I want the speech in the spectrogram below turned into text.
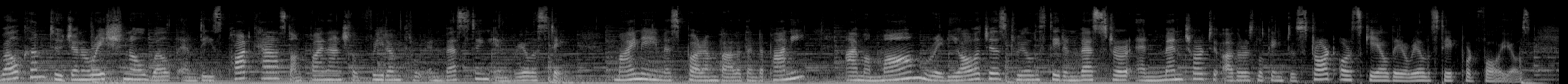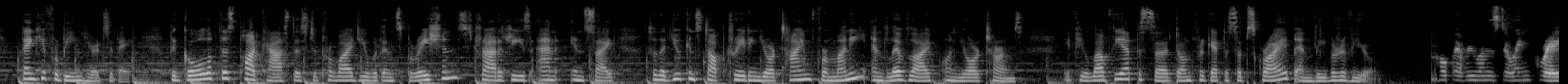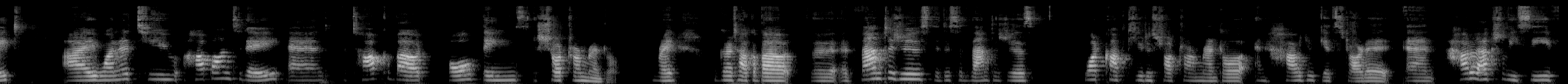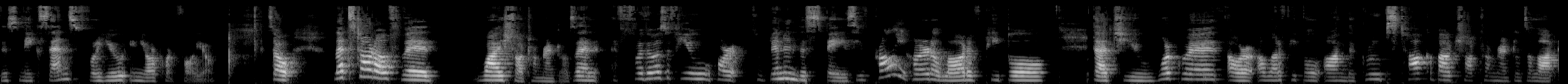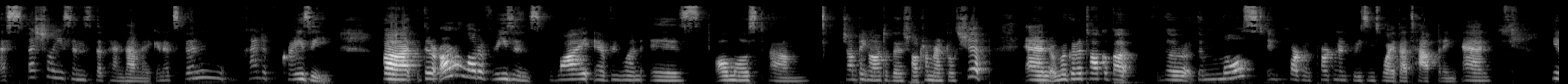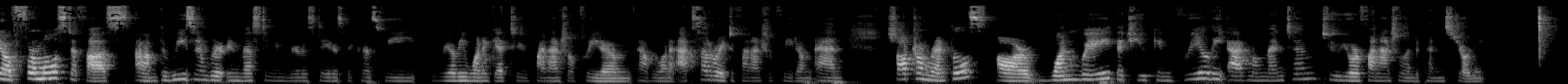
Welcome to Generational Wealth MD's podcast on financial freedom through investing in real estate. My name is Param Baladandapani. I'm a mom, radiologist, real estate investor, and mentor to others looking to start or scale their real estate portfolios. Thank you for being here today. The goal of this podcast is to provide you with inspiration, strategies, and insight so that you can stop trading your time for money and live life on your terms. If you love the episode, don't forget to subscribe and leave a review. Hope everyone is doing great. I wanted to hop on today and talk about all things short term rental, right? We're going to talk about the advantages, the disadvantages, what constitutes short term rental, and how you get started, and how to actually see if this makes sense for you in your portfolio. So let's start off with why short-term rentals? And for those of you who've been in this space, you've probably heard a lot of people that you work with or a lot of people on the groups talk about short-term rentals a lot, especially since the pandemic. And it's been kind of crazy. But there are a lot of reasons why everyone is almost um, jumping onto the short-term rental ship. And we're going to talk about the, the most important, pertinent reasons why that's happening. And you know, for most of us, um, the reason we're investing in real estate is because we really want to get to financial freedom. Uh, we want to accelerate to financial freedom. And short term rentals are one way that you can really add momentum to your financial independence journey.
